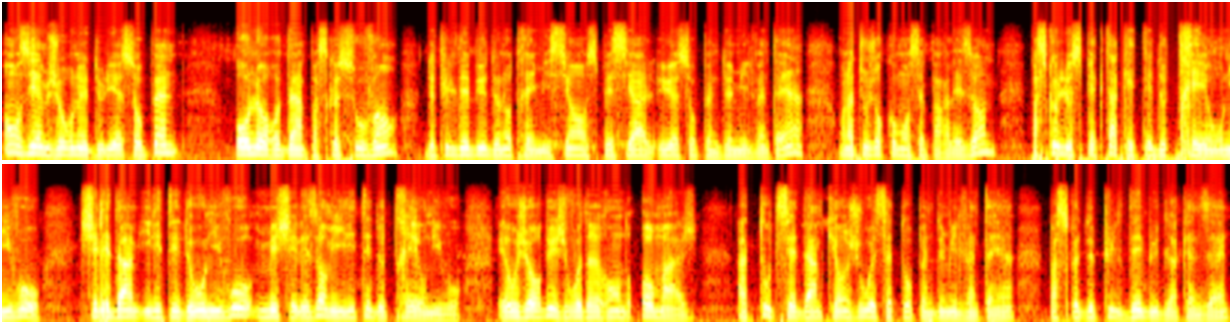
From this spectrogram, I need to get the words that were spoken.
onzième journée de l'US Open, honneur d'un parce que souvent, depuis le début de notre émission spéciale US Open 2021, on a toujours commencé par les hommes parce que le spectacle était de très haut niveau. Chez les dames, il était de haut niveau, mais chez les hommes, il était de très haut niveau. Et aujourd'hui, je voudrais rendre hommage à toutes ces dames qui ont joué cet Open 2021 parce que depuis le début de la quinzaine,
